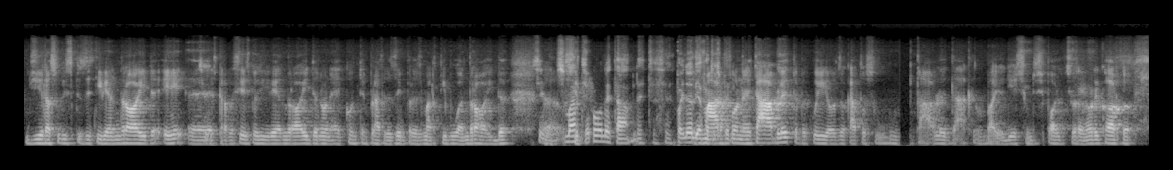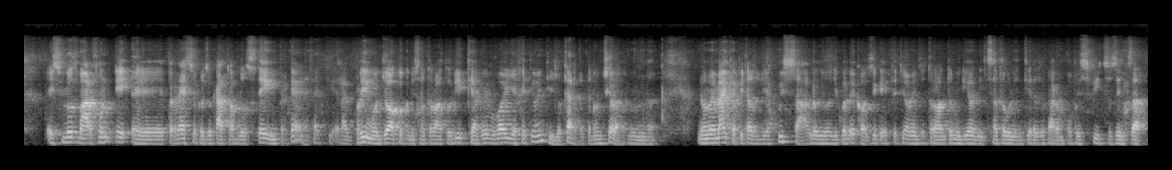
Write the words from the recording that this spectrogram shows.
gira su dispositivi Android e eh, sì. tra questi dispositivi Android non è contemplato ad esempio le smart TV Android. Uh, smartphone e tablet. Poi noi abbiamo smartphone e tablet, per cui ho giocato su un tablet da, che non sbaglio, 10-11 pollici, ora non ricordo e sullo smartphone e eh, resto che ho giocato a Bloodstain perché in effetti era il primo gioco che mi sono trovato lì che avevo voglia effettivamente di giocare perché non c'era non, non mi è mai capitato di acquistarlo è una di quelle cose che effettivamente trovandomi lì ho iniziato volentieri a giocare un po' per sfizio senza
